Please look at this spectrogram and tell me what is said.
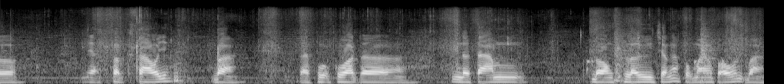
ល់អ្នកសត្វខ្សោយបាទតែពួកគាត់នៅតាមដងផ្លូវអញ្ចឹងពុកម៉ែបងប្អូនបាទ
